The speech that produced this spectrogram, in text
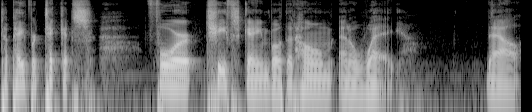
to pay for tickets for Chiefs game both at home and away. Now,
